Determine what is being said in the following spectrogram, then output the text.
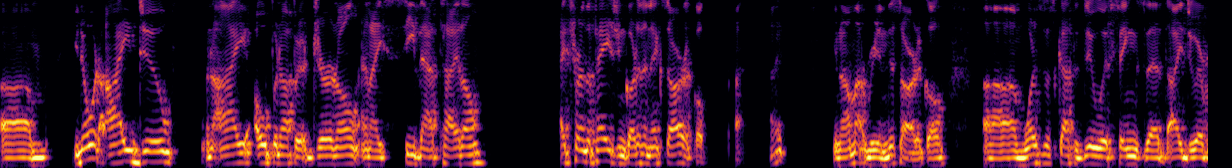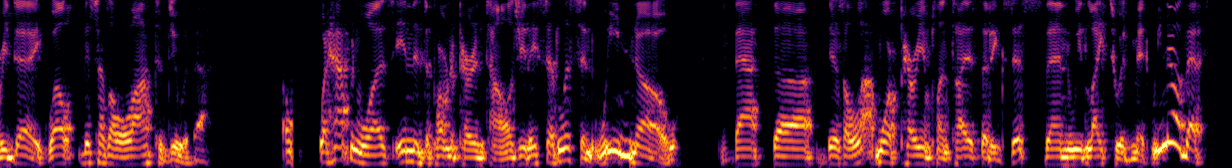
Um, you know what I do when I open up a journal and I see that title? I turn the page and go to the next article. You know, I'm not reading this article. Um, what has this got to do with things that I do every day? Well, this has a lot to do with that. Oh, what happened was in the Department of Periodontology, they said, listen, we know that uh, there's a lot more periimplantitis that exists than we'd like to admit. We know that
